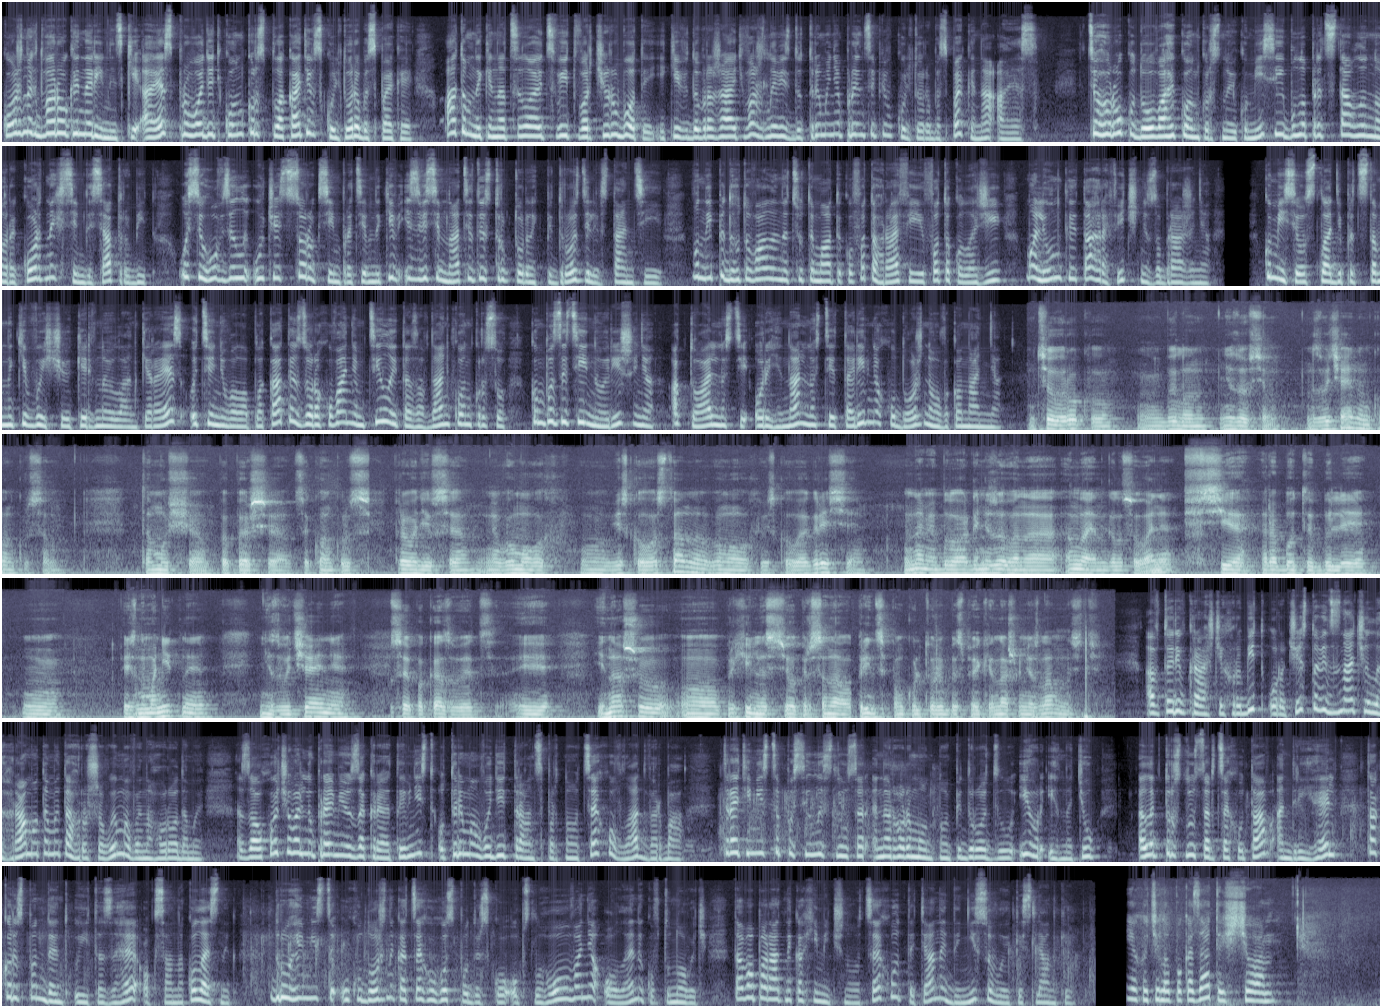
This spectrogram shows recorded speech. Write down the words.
Кожних два роки на Рівненській АЕС проводять конкурс плакатів з культури безпеки. Атомники надсилають свої творчі роботи, які відображають важливість дотримання принципів культури безпеки на АЕС. Цього року до уваги конкурсної комісії було представлено рекордних 70 робіт. Усього взяли участь 47 працівників із 18 структурних підрозділів станції. Вони підготували на цю тематику фотографії, фотоколажі, малюнки та графічні зображення. Комісія у складі представників вищої керівної ланки РАЕС оцінювала плакати з урахуванням цілей та завдань конкурсу, композиційного рішення, актуальності, оригінальності та рівня художнього виконання. Цього року було не зовсім звичайним конкурсом, тому що, по-перше, цей конкурс проводився в умовах військового стану, в умовах військової агресії. Нами було організовано онлайн-голосування. Всі роботи були різноманітні, незвичайні. Це показує і, і нашу прихильність цього персоналу принципам культури безпеки, нашу незламність. Авторів кращих робіт урочисто відзначили грамотами та грошовими винагородами. Заохочувальну премію за креативність отримав водій транспортного цеху Влад Верба. Третє місце посіли слюсар енергоремонтного підрозділу Ігор Ігнатюк, електрослюсар цеху ТАВ Андрій Гель та кореспондент УІТЗГ Оксана Колесник. Друге місце у художника цеху господарського обслуговування Олени Ковтунович та в апаратника хімічного цеху Тетяни Денісової Кислянки. Я хотіла показати, що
